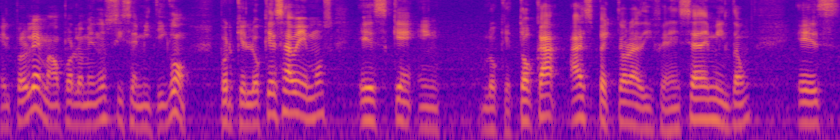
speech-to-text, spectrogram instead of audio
el problema, o por lo menos si se mitigó, porque lo que sabemos es que en lo que toca a Spectre, a diferencia de Mildown, es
